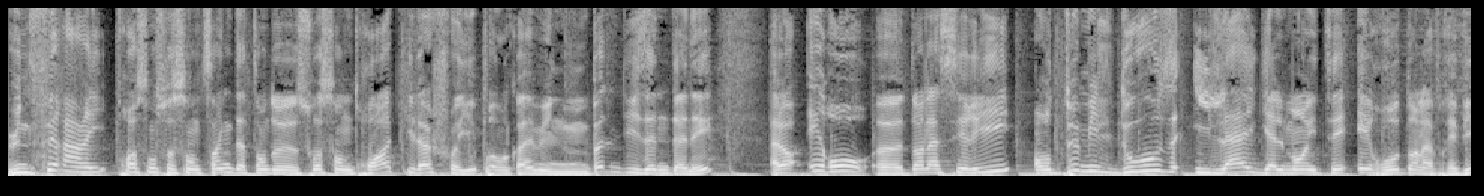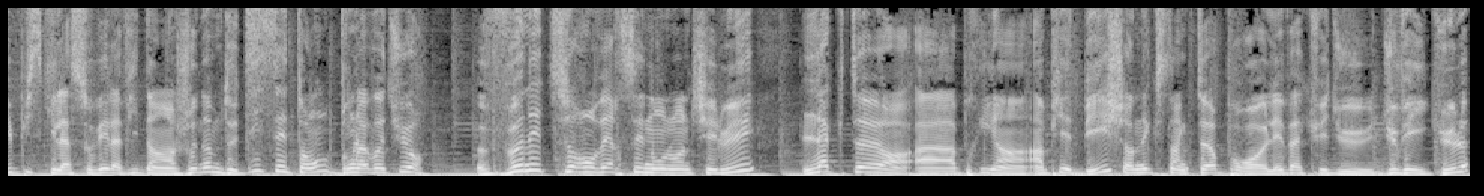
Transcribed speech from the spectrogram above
une Ferrari 365 datant de 63 qu'il a choyé pendant quand même une bonne dizaine d'années. Alors, héros euh, dans la série, en 2012, il a également été héros dans la vraie vie puisqu'il a sauvé la vie d'un jeune homme de 17 ans dont la voiture venait de se renverser non loin de chez lui. L'acteur a pris un, un pied de biche, un extincteur pour euh, l'évacuer du, du véhicule.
